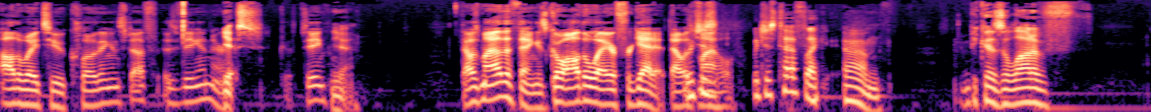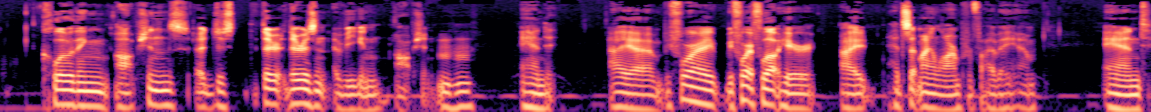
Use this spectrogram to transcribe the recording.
all the way to clothing and stuff as vegan? Or? Yes. See, Yeah. That was my other thing: is go all the way or forget it. That was which my is whole. which is tough, like um, because a lot of clothing options uh, just there there isn't a vegan option, mm-hmm. and I uh, before I before I flew out here, I had set my alarm for five a.m. and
